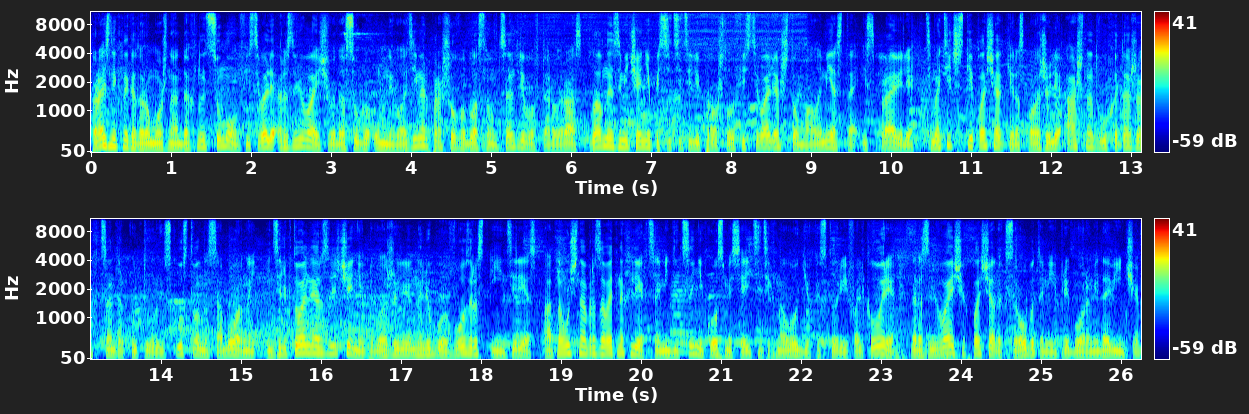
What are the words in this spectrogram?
Праздник, на котором можно отдохнуть с умом. Фестиваль развивающего досуга «Умный Владимир» прошел в областном центре во второй раз. Главное замечание посетителей прошлого фестиваля, что мало места, исправили. Тематические площадки расположили аж на двух этажах Центр культуры и искусства на Соборной. Интеллектуальные развлечения предложили на любой возраст и интерес. От научно-образовательных лекций о медицине, космосе, IT-технологиях, истории и фольклоре до развивающих площадок с роботами и приборами да Винчи.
